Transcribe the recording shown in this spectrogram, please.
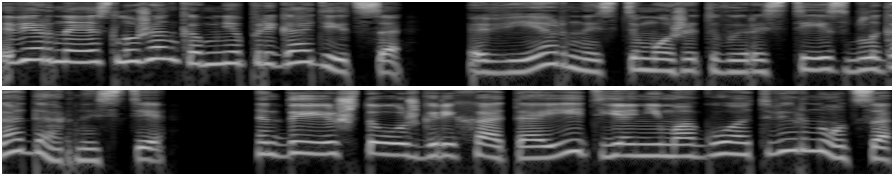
верная служанка мне пригодится. Верность может вырасти из благодарности. Да и что уж греха таить, я не могу отвернуться,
